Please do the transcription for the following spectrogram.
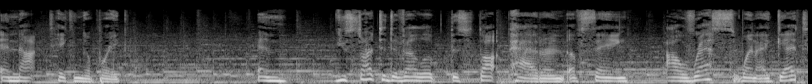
and not taking a break. And you start to develop this thought pattern of saying, I'll rest when I get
